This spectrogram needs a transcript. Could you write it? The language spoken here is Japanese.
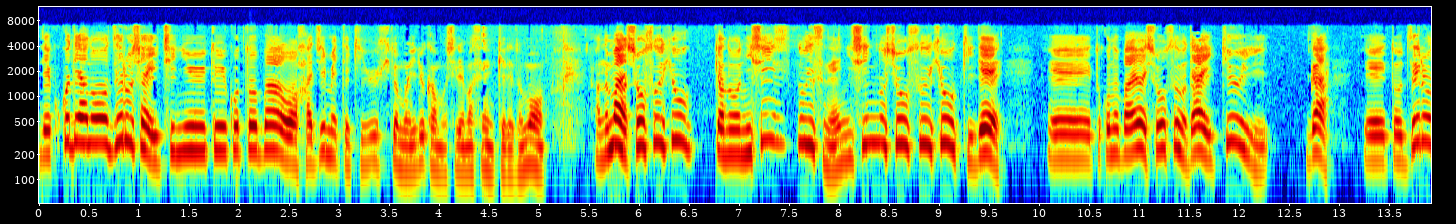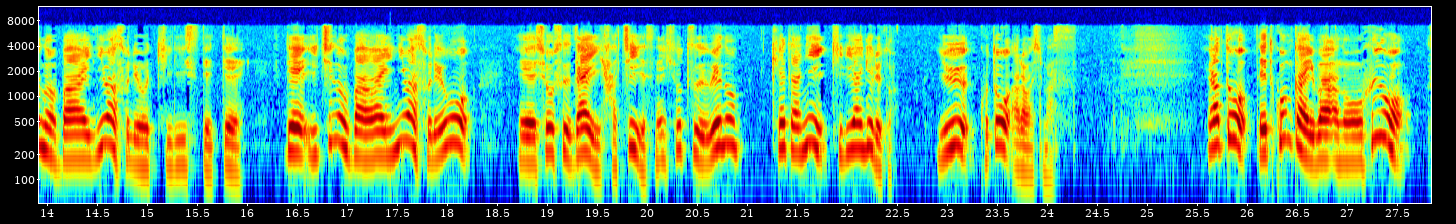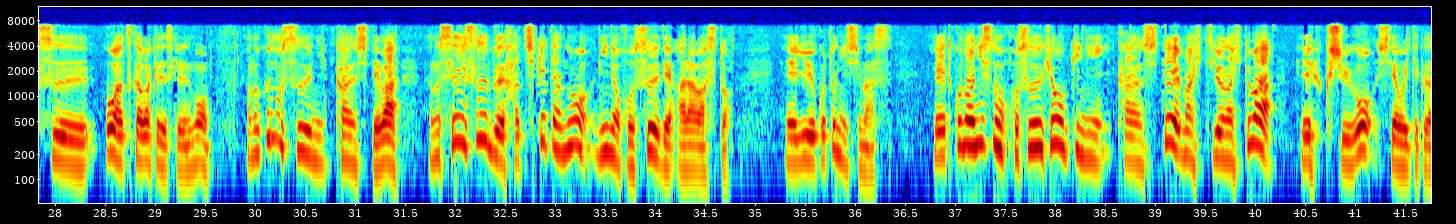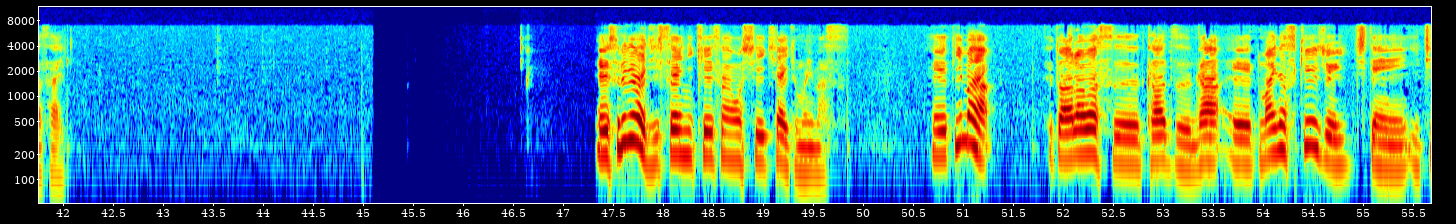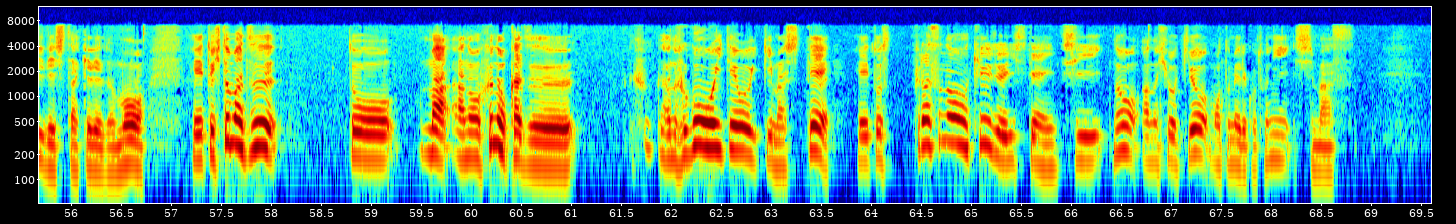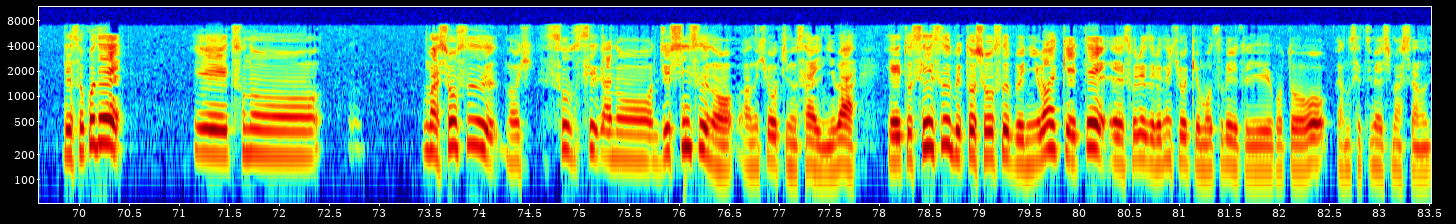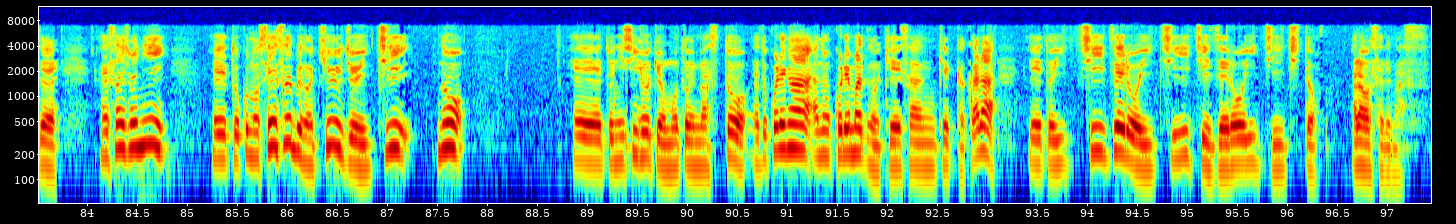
で、ここであの0社1入という言葉を初めて聞く人もいるかもしれませんけれども、あのまあ小数表あの二進のですね、二進の小数表記で、えーとこの場合は小数の第9位が、えーと0の場合にはそれを切り捨てて、で1の場合にはそれを小数第8位ですね、一つ上の桁に切り上げるということを表します。あと、えーと今回はあの負の数を扱うわけですけれども、あの負の数に関しては、あの整数部8桁の2の歩数で表すということにします。えーとこの2の歩数表記に関して、まあ、必要な人はえ復習をしておいてください。えーそれでは実際に計算をしていきたいと思います。えーと今、えーと表す数が、マイナス91.1でしたけれども、えーとひとまず、とまあ、あの負の数、あの符号を置いておきまして、えーとプラスの91.1のあの表記を求めることにします。で、そこで、えーその、まあ、小数のそうあの十進数のあの表記の際には、えーと整数部と小数部に分けて、えそれぞれの表記を求めるということをあの説明しましたので、え最初に、えーとこの整数部の91の、えーと二進表記を求めますと、えーとこれがあのこれまでの計算結果から、えーと1011011と表されます。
